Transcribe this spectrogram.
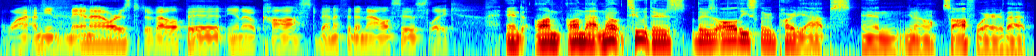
why I mean man hours to develop it, you know, cost benefit analysis, like And on on that note too, there's there's all these third party apps and you know software that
